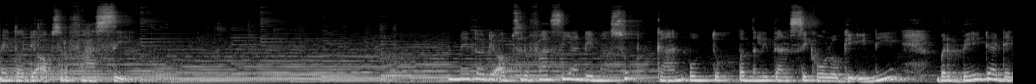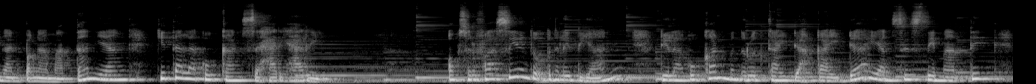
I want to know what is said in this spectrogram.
metode observasi. Metode observasi yang dimaksudkan untuk penelitian psikologi ini berbeda dengan pengamatan yang kita lakukan sehari-hari. Observasi untuk penelitian dilakukan menurut kaidah-kaidah yang sistematik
